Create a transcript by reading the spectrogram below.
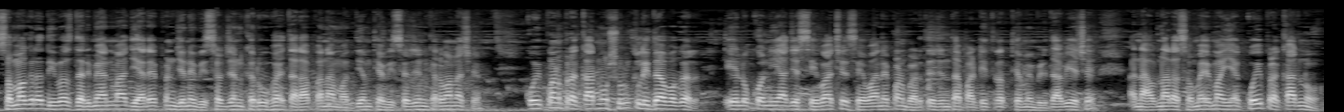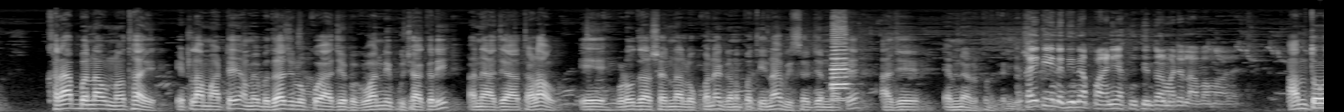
સમગ્ર દિવસ દરમિયાનમાં જ્યારે પણ જેને વિસર્જન કરવું હોય, તરાપાના માધ્યમથી વિસર્જન કરવાના છે. કોઈપણ પ્રકારનું શુલ્ક લીધા વગર એ લોકોની આ જે સેવા છે, સેવાને પણ ભારતીય જનતા પાર્ટી તરફથી અમે બિરદાવીએ છીએ. અને આવનારા સમયમાં અહીંયા કોઈ પ્રકારનું ખરાબ બનાવ ન થાય એટલા માટે અમે બધા જ લોકો આજે ભગવાનની પૂજા કરી અને આજે આ તળાવ એ વડોદરા શહેરના લોકોને ગણપતિના વિસર્જન માટે આજે એમને અર્પણ કરીએ કઈ કઈ નદીના પાણી આ કૃત્રિમ તળાવ માટે લાવવામાં આવે છે? આમ તો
